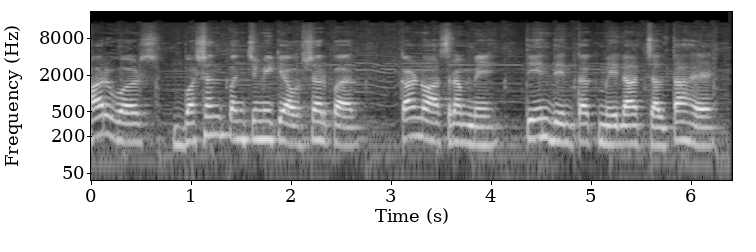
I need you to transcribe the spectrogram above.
हर वर्ष बसंत पंचमी के अवसर पर कर्ण आश्रम में तीन दिन तक मेला चलता है।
